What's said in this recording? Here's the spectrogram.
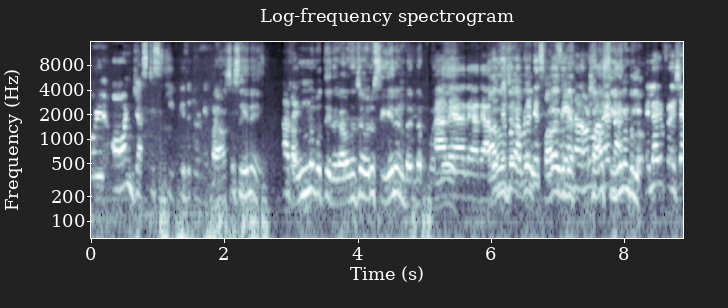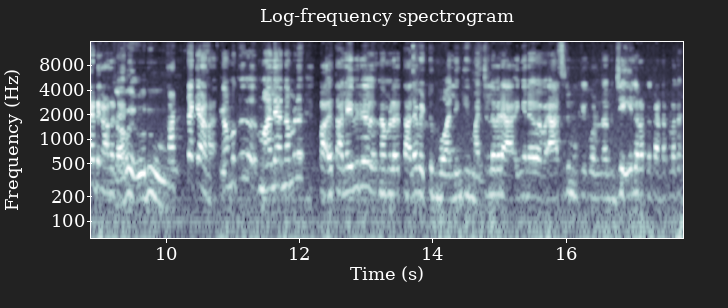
ഫുൾ ഓൺ ജസ്റ്റിസ് കീപ്പ് ചെയ്തിട്ടുണ്ട്. സീനെ കണ്ണു പൊത്തിയിരുന്നു. കാരണം വെച്ചാൽ ഒരു സീൻ ഉണ്ട് എന്റെ ഉണ്ടല്ലോ. എല്ലാരും ഫ്രഷ് ആയിട്ട് കാണട്ടെ. ഒരു കട്ടക്കാണ് നമുക്ക് മല നമ്മൾ തലവര് നമ്മൾ തല വെട്ടുമ്പോ അല്ലെങ്കിൽ മറ്റുള്ളവർ ഇങ്ങനെ ആസിഡ് മുക്കിക്കൊണ്ട് ജയിലറൊക്കെ കണ്ടപ്പോഴൊക്കെ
